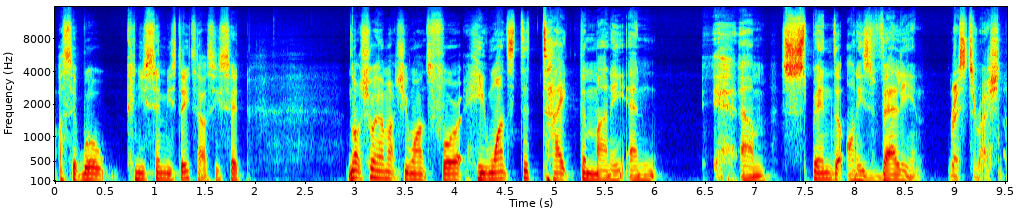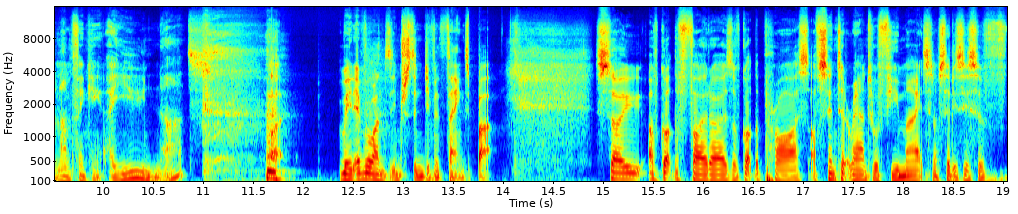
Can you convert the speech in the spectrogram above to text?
I said, well, can you send me his details? He said, not sure how much he wants for it. He wants to take the money and um, spend it on his Valiant restoration. And I'm thinking, are you nuts? Like, I mean, everyone's interested in different things, but so I've got the photos, I've got the price, I've sent it around to a few mates, and I've said, "Is this of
